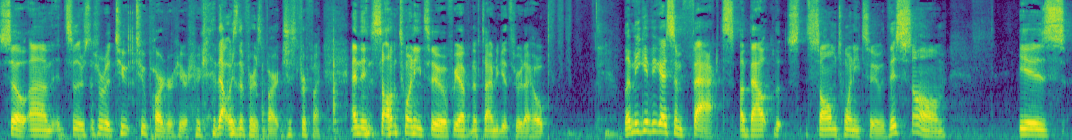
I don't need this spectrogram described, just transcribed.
So, um, so there's sort of two two parter here. that was the first part, just for fun, and then Psalm 22. If we have enough time to get through it, I hope. Let me give you guys some facts about Psalm 22. This psalm is,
